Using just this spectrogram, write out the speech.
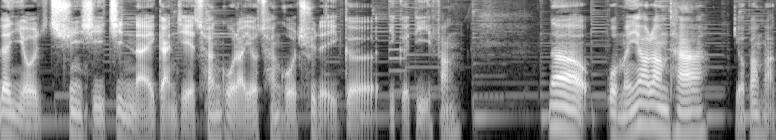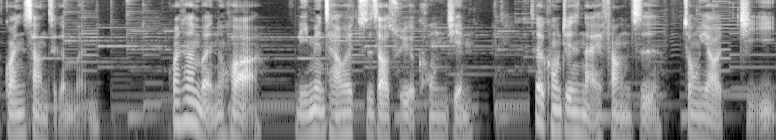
任由讯息进来，感觉穿过来又穿过去的一个一个地方。那我们要让他有办法关上这个门，关上门的话，里面才会制造出一个空间。这个空间是拿来放置重要记忆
